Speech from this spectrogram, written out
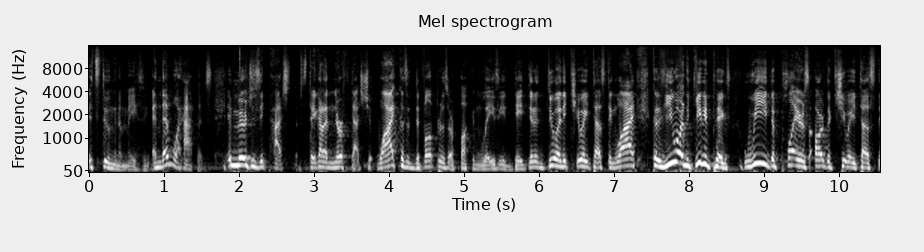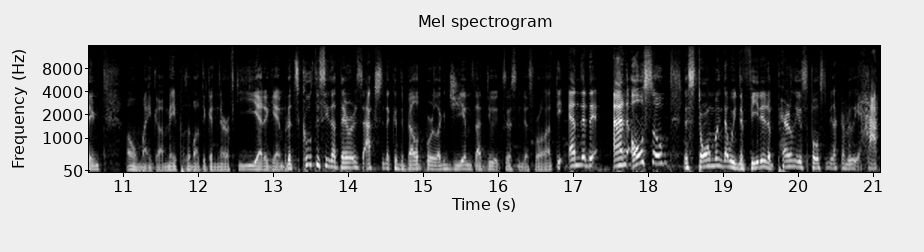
it's doing an amazing. And then what happens? Emergency patch this. They gotta nerf that shit. Why? Because the developers are fucking lazy. They didn't do any QA testing. Why? Because you are the guinea pigs. We, the players, are the QA testing. Oh my god, Maple's about to get nerfed yet again. But it's cool to see that there is actually like a developer, like GMs that do exist in this world. At the end of it, and also the Stormwing that we defeated apparently is supposed to be like a really hack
